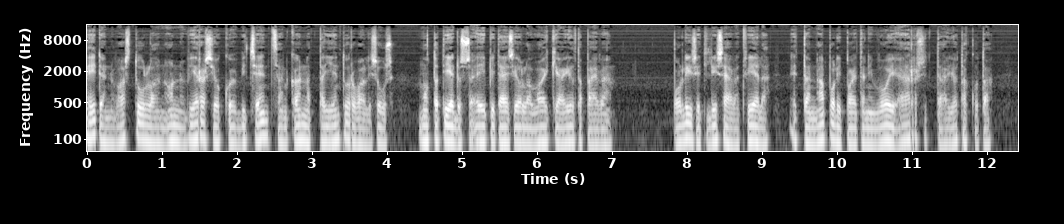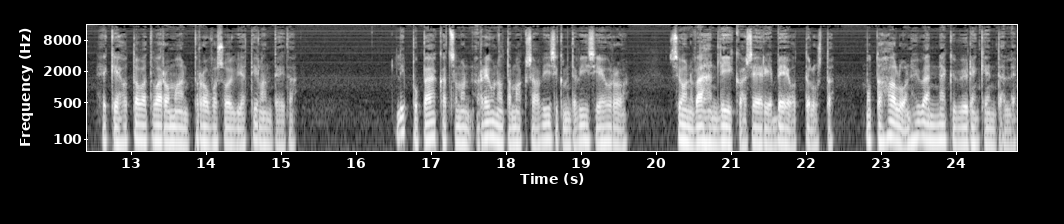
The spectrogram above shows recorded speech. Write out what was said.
Heidän vastuullaan on vierasjoukkojen Vicenzan kannattajien turvallisuus, mutta tiedossa ei pitäisi olla vaikea iltapäivää. Poliisit lisäävät vielä, että napolipaitani voi ärsyttää jotakuta. He kehottavat varomaan provosoivia tilanteita. Lippu pääkatsomon reunalta maksaa 55 euroa. Se on vähän liikaa seerie B-ottelusta – mutta haluan hyvän näkyvyyden kentälle.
